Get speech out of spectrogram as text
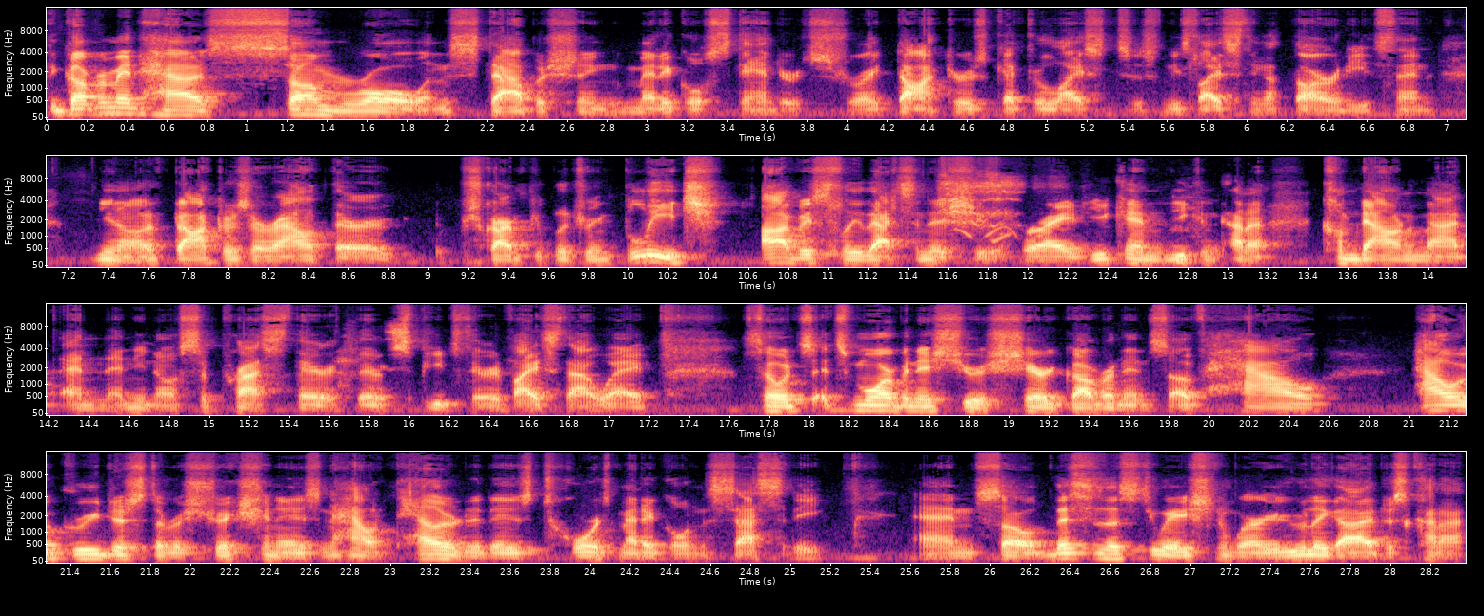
the government has some role in establishing medical standards, right? Doctors get their licenses from these licensing authorities. And, you know, if doctors are out there prescribing people to drink bleach, obviously that's an issue, right? You can you hmm. can kind of come down on that and and you know suppress their their speech, their advice that way. So it's it's more of an issue of shared governance of how how egregious the restriction is and how tailored it is towards medical necessity. And so this is a situation where you really got to just kind of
